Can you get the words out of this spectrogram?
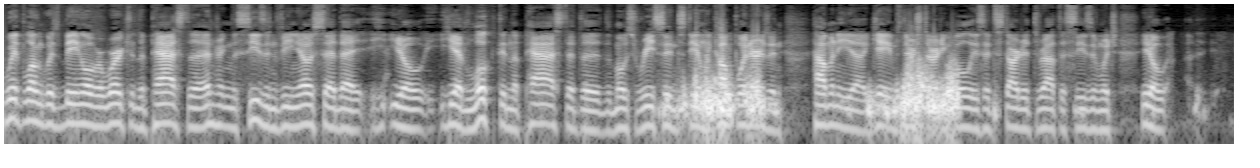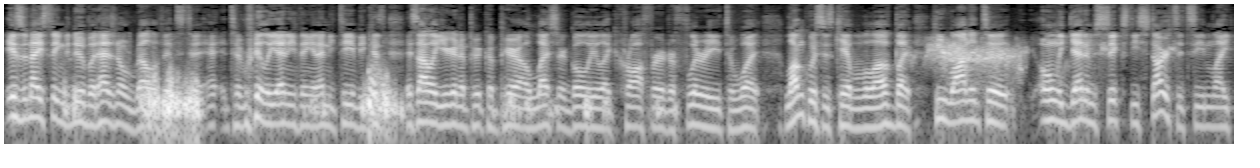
with Lundqvist being overworked in the past, uh, entering the season, Vigneault said that he, you know he had looked in the past at the, the most recent Stanley Cup winners and how many uh, games their starting goalies had started throughout the season, which you know is a nice thing to do, but has no relevance to to really anything in any team because it's not like you're going to compare a lesser goalie like Crawford or Fleury to what Lundqvist is capable of. But he wanted to only get him 60 starts. It seemed like,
